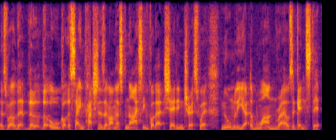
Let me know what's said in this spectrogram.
As well, that that that all got the same passion as their mum. That's nice. That you've got that shared interest where normally uh, one rails against it.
